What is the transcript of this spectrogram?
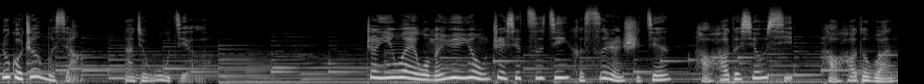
如果这么想，那就误解了。正因为我们运用这些资金和私人时间，好好的休息，好好的玩，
